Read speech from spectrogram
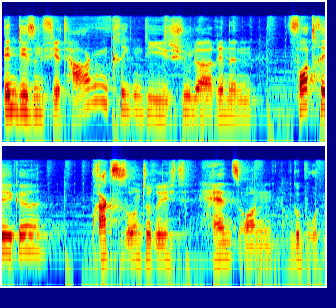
In diesen vier Tagen kriegen die Schülerinnen Vorträge, Praxisunterricht, Hands-on geboten.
